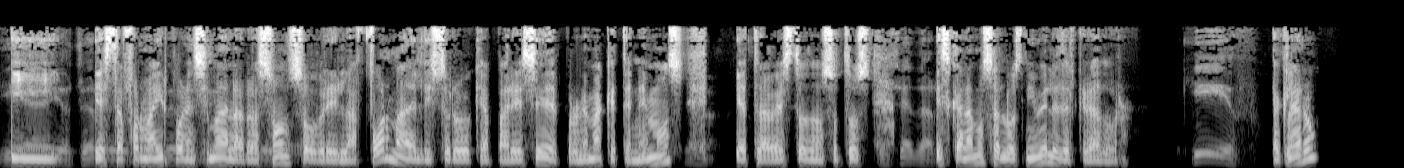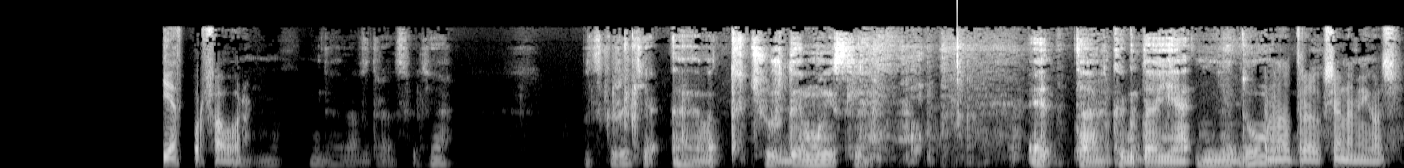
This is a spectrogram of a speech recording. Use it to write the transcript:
y de esta forma ir por encima de la razón sobre la forma del disturbio que aparece, el problema que tenemos y a través de nosotros escalamos a los niveles del creador. ¿Está claro? Kiev, por favor. Una traducción, amigos.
